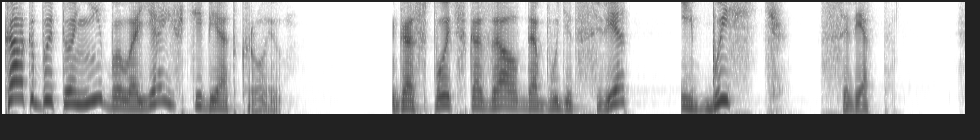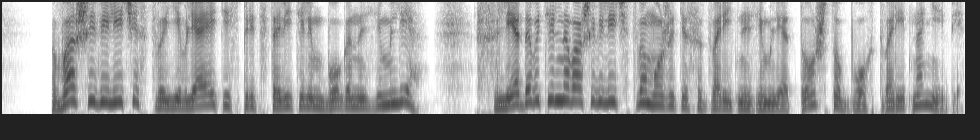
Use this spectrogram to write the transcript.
«Как бы то ни было, я их тебе открою». Господь сказал, да будет свет, и бысть свет. Ваше Величество являетесь представителем Бога на земле. Следовательно, Ваше Величество можете сотворить на земле то, что Бог творит на небе.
